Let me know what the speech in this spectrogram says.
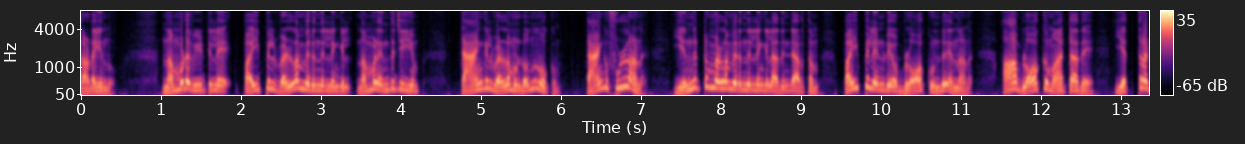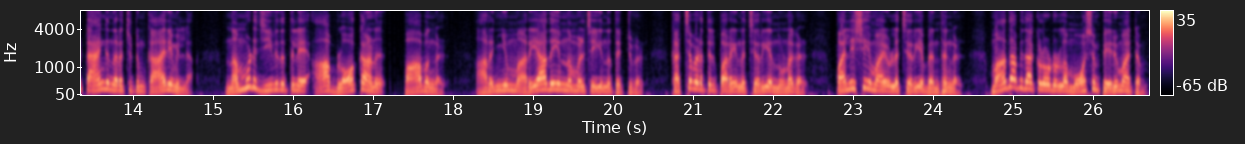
തടയുന്നു. നമ്മുടെ വീട്ടിലെ പൈപ്പിൽ വെള്ളം വരുന്നില്ലെങ്കിൽ നമ്മൾ എന്തു ചെയ്യും? ടാങ്കിൽ വെള്ളമുണ്ടോന്ന് നോക്കും. ടാങ്ക് ഫുള്ളാണ്. എന്നിട്ടും വെള്ളം വരുന്നില്ലെങ്കിൽ അതിന്റെ അർത്ഥം പൈപ്പിൽ എന്റെയോ ബ്ലോക്കുണ്ട് എന്നാണ്. ആ ബ്ലോക്ക് മാറ്റാതെ എത്ര ടാങ്ക് നിറച്ചിട്ടും കാര്യമില്ല. നമ്മുടെ ജീവിതത്തിലെ ആ ബ്ലോക്കാണ് പാപങ്ങൾ അറിഞ്ഞും അറിയാതെയും നമ്മൾ ചെയ്യുന്ന തെറ്റുകൾ കച്ചവടത്തിൽ പറയുന്ന ചെറിയ നുണകൾ പലിശയുമായുള്ള ചെറിയ ബന്ധങ്ങൾ മാതാപിതാക്കളോടുള്ള മോശം പെരുമാറ്റം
